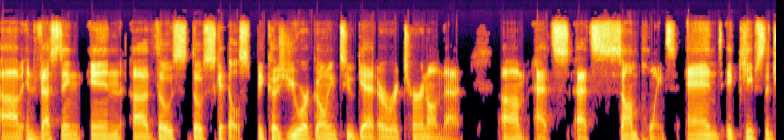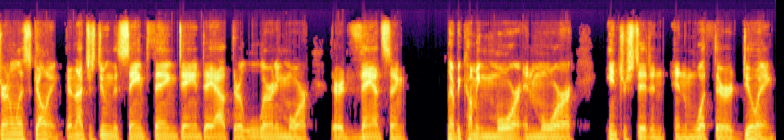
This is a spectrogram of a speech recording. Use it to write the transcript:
um, investing in uh, those those skills because you are going to get a return on that um, at at some point, and it keeps the journalists going. They're not just doing the same thing day in day out. They're learning more. They're advancing, They're becoming more and more interested in in what they're doing,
